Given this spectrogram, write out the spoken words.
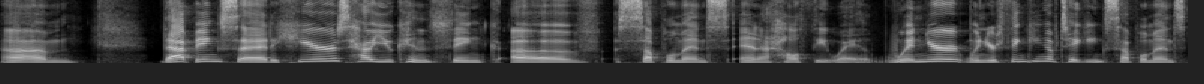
Um, that being said, here's how you can think of supplements in a healthy way. When you're when you're thinking of taking supplements,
